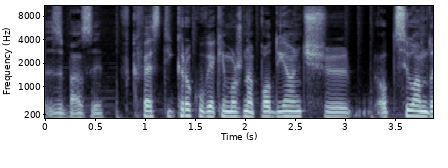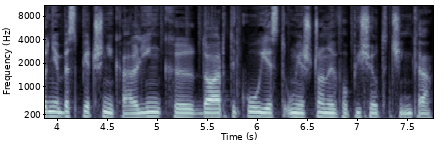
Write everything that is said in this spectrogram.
z bazy. W kwestii kroków, jakie można podjąć, odsyłam do niebezpiecznika. Link do artykułu jest umieszczony w opisie odcinka.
